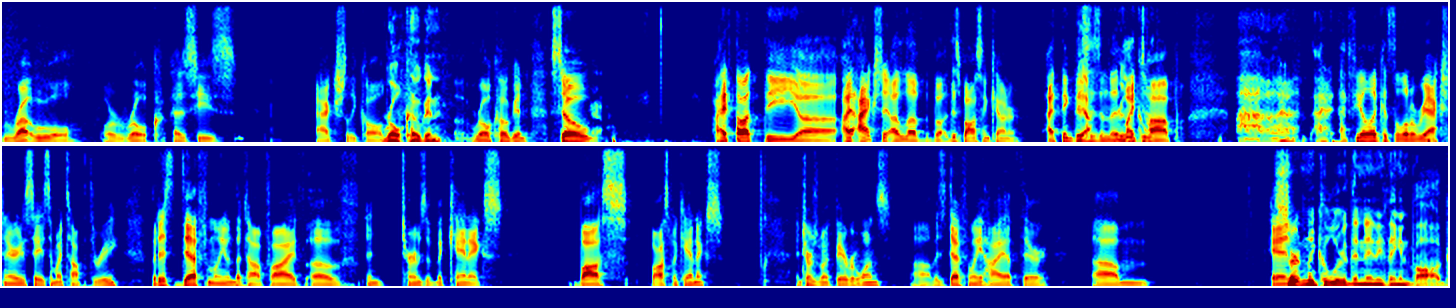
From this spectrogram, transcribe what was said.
Raul or Rolk, as he's actually called. Roll Kogan. Rolk Hogan. So Yeah. I thought the uh, I I actually I love the this boss encounter. I think this Yeah, is in the, really my cool. top. Uh, I, I feel like it's a little reactionary to say it's in my top three, but it's definitely in the top five of in terms of mechanics, boss boss mechanics. In terms of my favorite ones, um, it's definitely high up there. Um, and certainly cooler than anything in VoG.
